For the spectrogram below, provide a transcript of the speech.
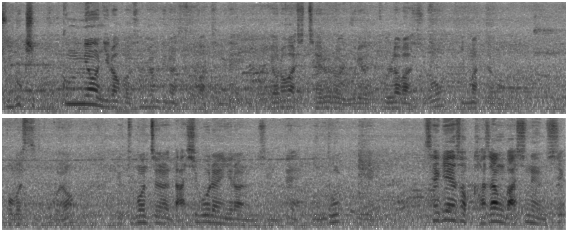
중국식 볶음면이라고 설명드리면 될 것 같은데 여러 가지 재료를 우리가 골라가지고 입맛대로 먹을 수 있고요. 두 번째는 나시고랭이라는 음식인데 인도 이게 세계에서 가장 맛있는 음식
